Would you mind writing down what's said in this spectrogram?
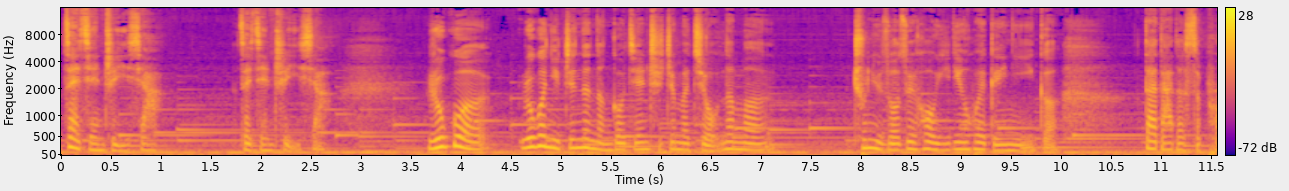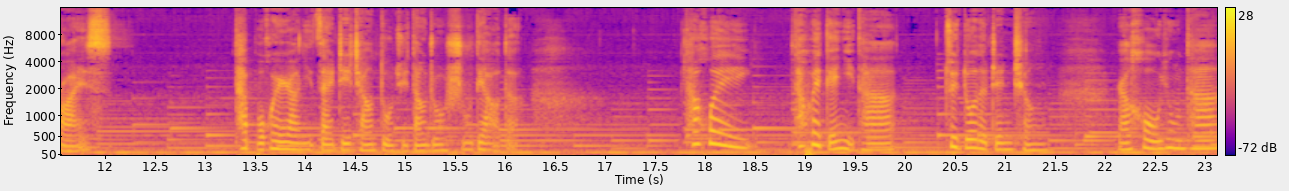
再坚持一下，再坚持一下。如果如果你真的能够坚持这么久，那么处女座最后一定会给你一个大大的 surprise。他不会让你在这场赌局当中输掉的。他会，他会给你他最多的真诚，然后用他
